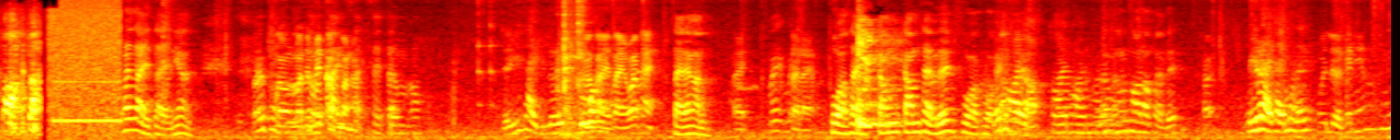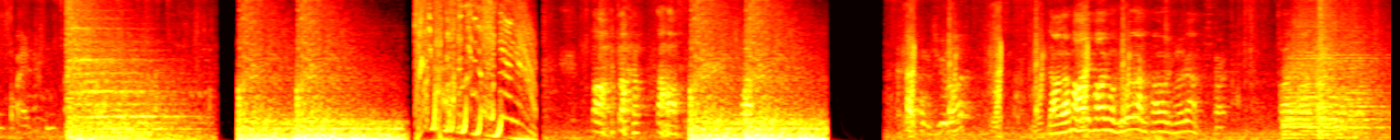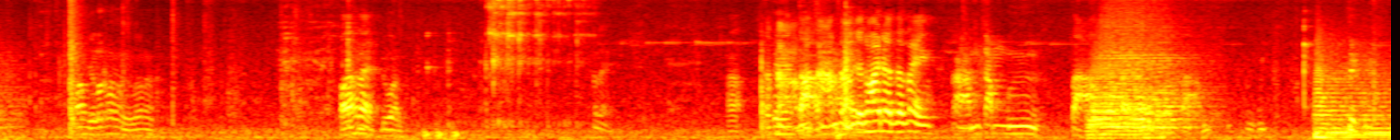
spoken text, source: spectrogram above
ต่อต่อถ้าใส่ใส่เนี่ยเราเราจะไม่ตำก่อนนะใส่เติมเอาเดี๋ยวนี้ใส่ไปเลยดูใส่ว่าใส่ว่าไงใส่อะไรก่อนใส่ไม่ไม่ใส่อะไรถั่วใส่กำกำใส่ไปเลยถั่วถั่วไม่ทอยเหรอทอยทอยทอยไม่ต้องทอยเราใส่ไปเลยมีเท่าไหร่ใส่หมดเลยโอ้ยเหลือแค่นี้ใส่ไป ต่อต่อต่อใส่ผงชูรสเดี๋ยวแล้วทอยทอยผมชูรสก่อนทอยผมชูรสก่อนทอยทอยทอยทอยชูรสทอยผมชูรสก่อนทอยเท่าไหร่ด่วนเท่าไหร่อะสามสามสามจะทอยเดี๋ยวจะใส่เองสามกำมือสามสาม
